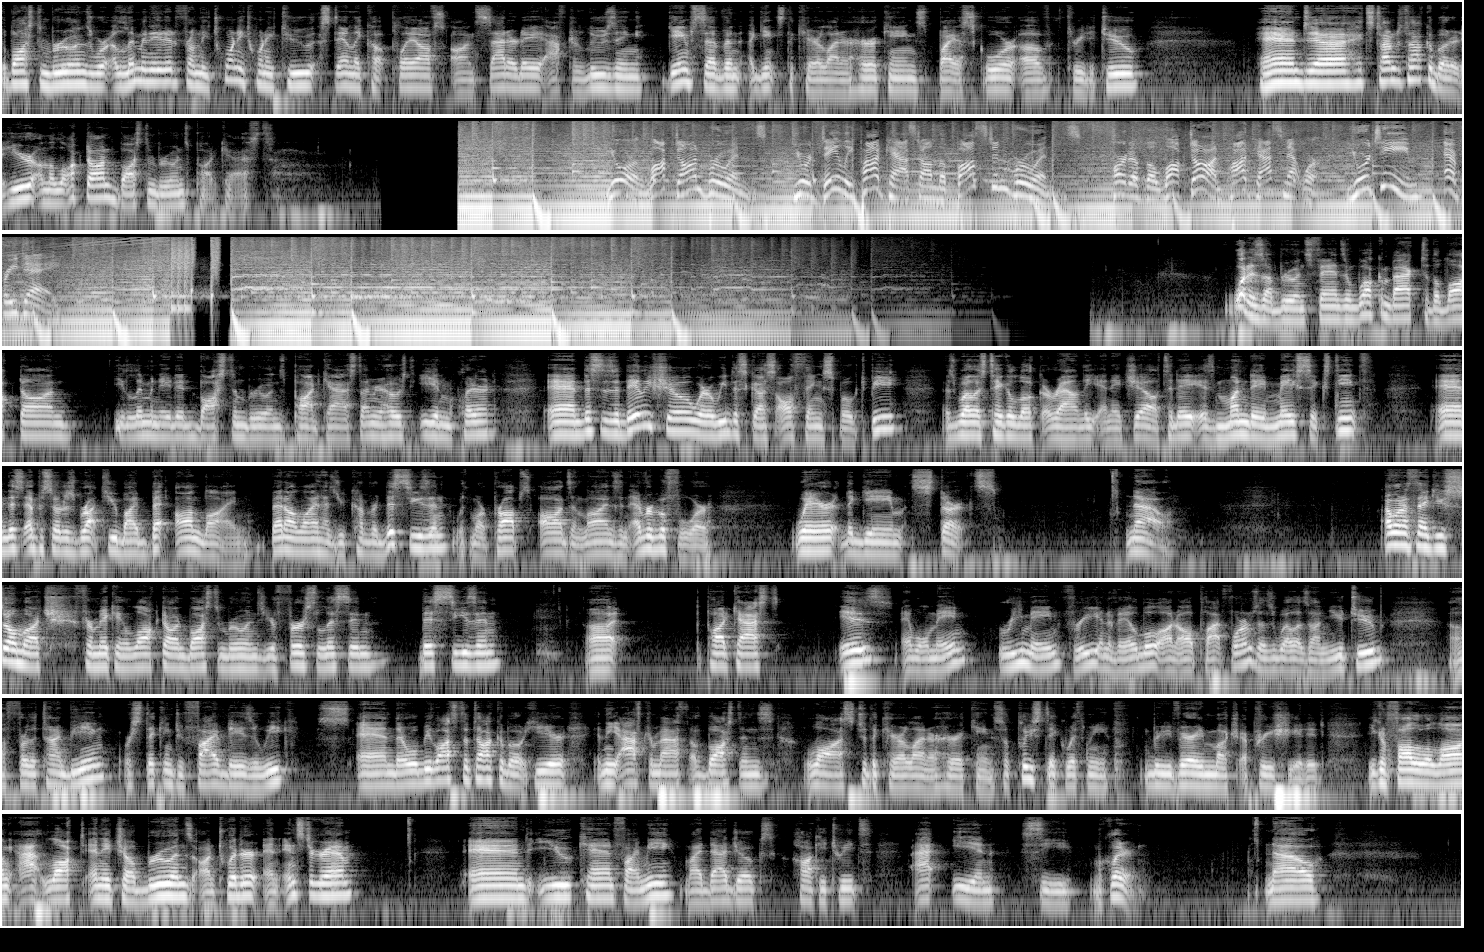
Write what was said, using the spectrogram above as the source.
The Boston Bruins were eliminated from the 2022 Stanley Cup playoffs on Saturday after losing Game 7 against the Carolina Hurricanes by a score of 3 to 2. And uh, it's time to talk about it here on the Locked On Boston Bruins podcast. Your Locked On Bruins, your daily podcast on the Boston Bruins, part of the Locked On Podcast Network, your team every day. What is up, Bruins fans, and welcome back to the Locked On Eliminated Boston Bruins podcast. I'm your host, Ian McLaren, and this is a daily show where we discuss all things Spoked B, as well as take a look around the NHL. Today is Monday, May 16th, and this episode is brought to you by Bet Online. Bet Online has you covered this season with more props, odds, and lines than ever before, where the game starts. Now, I want to thank you so much for making Locked On Boston Bruins your first listen this season. Uh, the podcast is and will remain remain free and available on all platforms as well as on YouTube. Uh, for the time being, we're sticking to five days a week, and there will be lots to talk about here in the aftermath of Boston's loss to the Carolina Hurricanes. So please stick with me; it would be very much appreciated. You can follow along at Locked NHL Bruins on Twitter and Instagram. And you can find me, my dad jokes, hockey tweets at Ian C. McLaren. Now,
